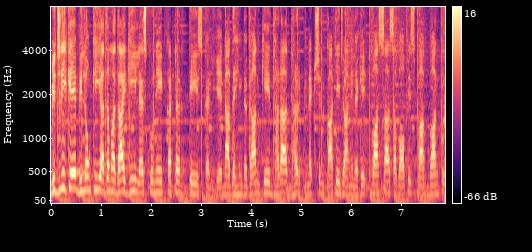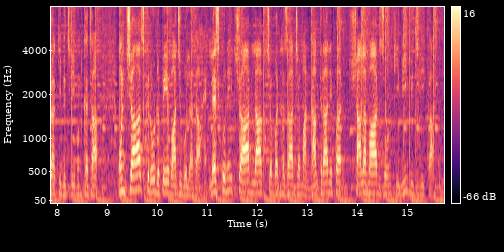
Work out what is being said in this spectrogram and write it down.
बिजली के बिलों की अदम अदायगी, लेस्को ने कटर तेज कर लिए। नादहिंदगान के धड़ाधड़ कनेक्शन काटे जाने लगे। वासा सब ऑफ़िस बागबानपुरा की बिजली मुनकथा उनचास करोड़ रुपए वाजिबुल लगा है। लेस्को ने चार लाख चौवन हज़ार जमा न कराने पर शालामार जोन की भी बिजली काट दी।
